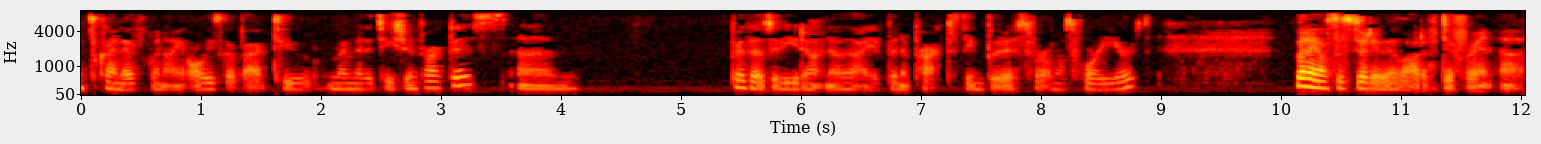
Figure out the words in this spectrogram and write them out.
it's kind of when I always go back to my meditation practice. Um, for those of you who don't know, I have been a practicing Buddhist for almost four years, but I also studied a lot of different uh,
